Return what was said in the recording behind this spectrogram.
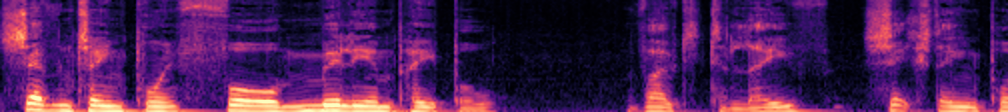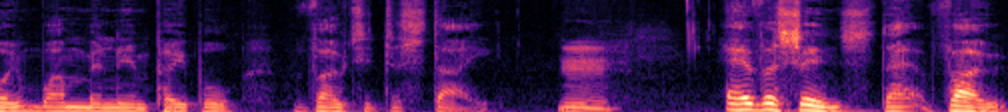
17.4 million people voted to leave, 16.1 million people voted to stay. Mm. Ever since that vote,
